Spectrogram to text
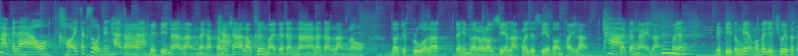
ผ่านไปแล้ว ขออีกสักสูตรหนึ่งค่ะอาจารย์อ่าคะมิติหน้าหลังนะครับธรรมชาติเราเคลื่อนไหวแต่ด้านหน้าและด้านหลังเรา เราจะกลัวแล้วจะเห็นว่าเราเราเสียหลักเราจะเสียตอนถอยหลังค่ะ แล้วก็หงายหลังอืมเพราะฉะนั้นมิติตรงเนี้ยมันก็จะช่วยพัฒ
